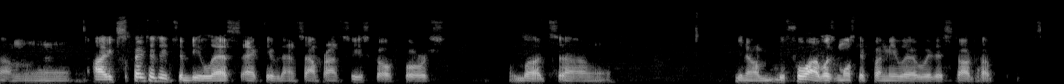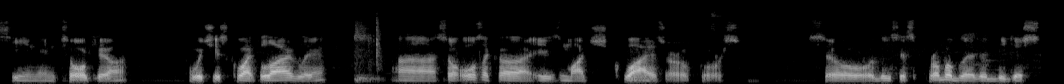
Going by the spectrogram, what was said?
um, I expected it to be less active than San Francisco, of course, but um, you know, before I was mostly familiar with the startup scene in Tokyo, which is quite lively. Uh, so Osaka is much quieter, of course. So this is probably the biggest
